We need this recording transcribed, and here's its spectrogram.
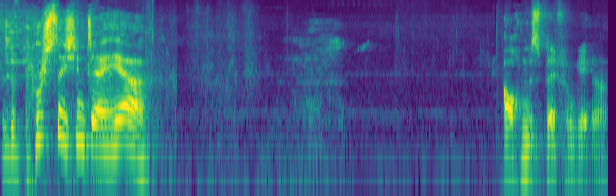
und du pushst nicht hinterher. Auch Missplay vom Gegner.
